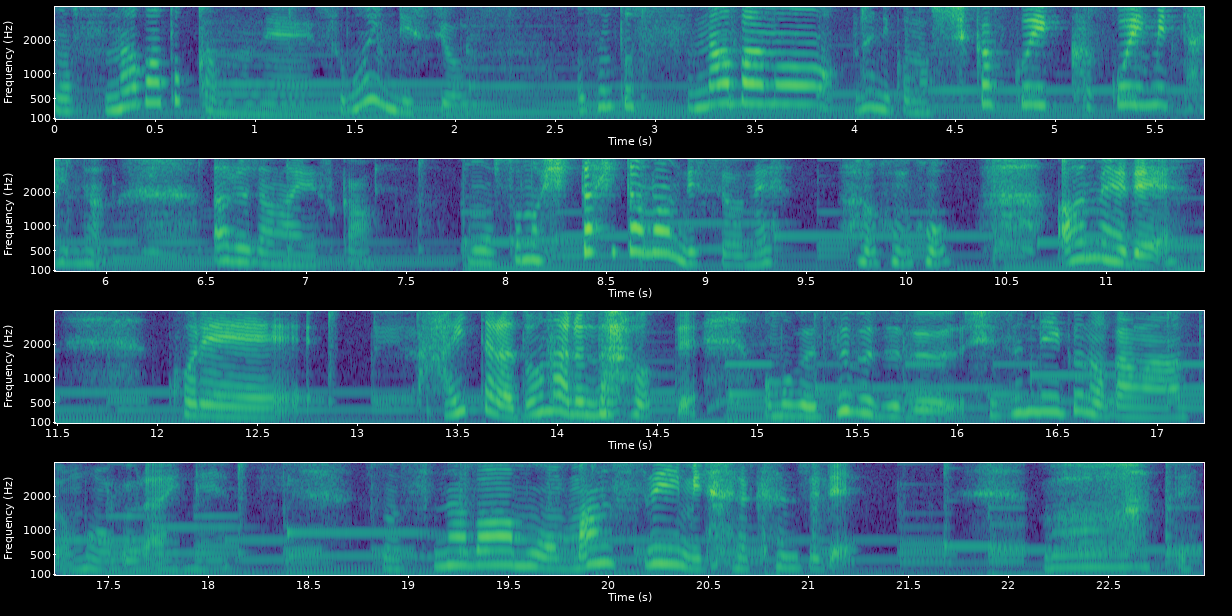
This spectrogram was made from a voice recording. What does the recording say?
もう砂場とかもねすごいんですよ。ほんと砂場の何この四角い囲いみたいなあるじゃないですか。もうそのひたひたなんですよね。もう雨でこれ入ったらどうなるんだろうって。思うぐらいズブズブ沈んでいくのかなと思うぐらいね。その砂場はもう満水みたいな感じで。うわーって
